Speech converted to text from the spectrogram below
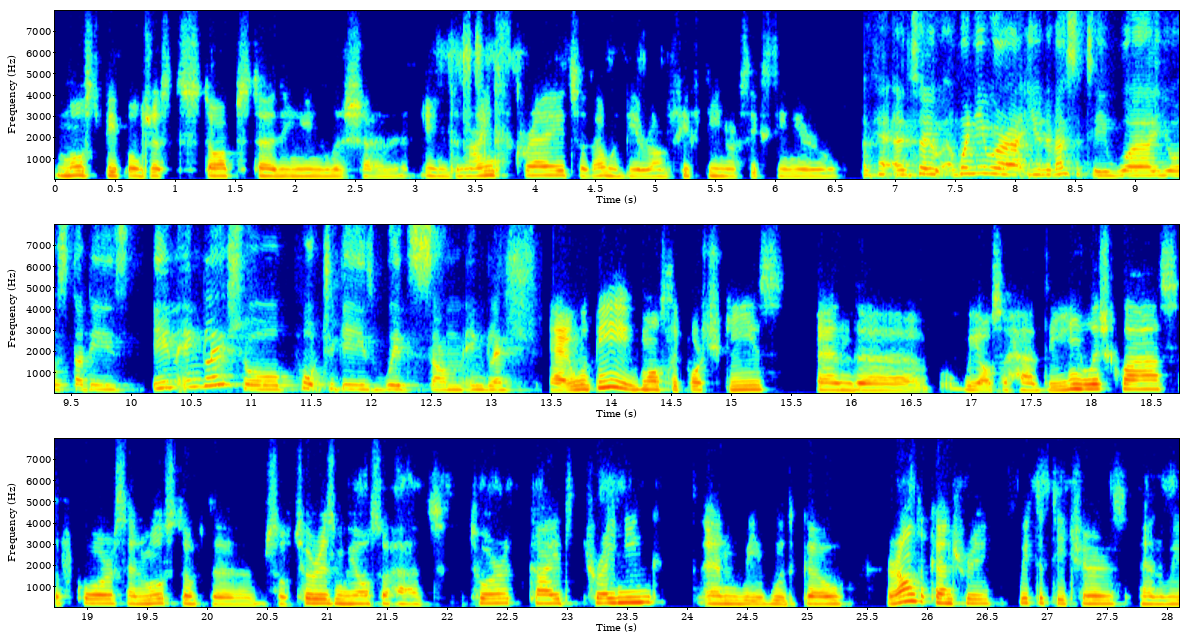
Most people just stop studying English in the ninth grade. So that would be around 15 or 16 year old. Okay. And so when you were at university, were your studies in English or Portuguese with some English? Yeah, it would be mostly Portuguese and uh, we also had the english class of course and most of the so tourism we also had tour guide training and we would go around the country with the teachers and we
